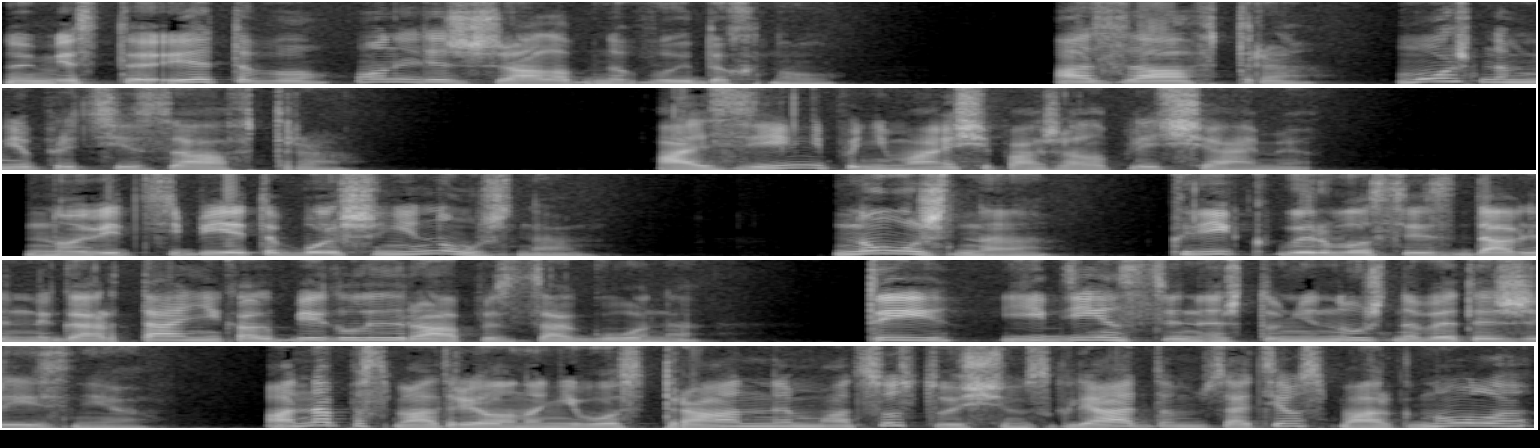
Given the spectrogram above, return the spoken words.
Но вместо этого он лишь жалобно выдохнул. А завтра? Можно мне прийти завтра? Азиль непонимающе пожала плечами. Но ведь тебе это больше не нужно. Нужно, Крик вырвался из сдавленной гортани, как беглый раб из загона. Ты единственное, что мне нужно в этой жизни. Она посмотрела на него странным, отсутствующим взглядом, затем сморгнула,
